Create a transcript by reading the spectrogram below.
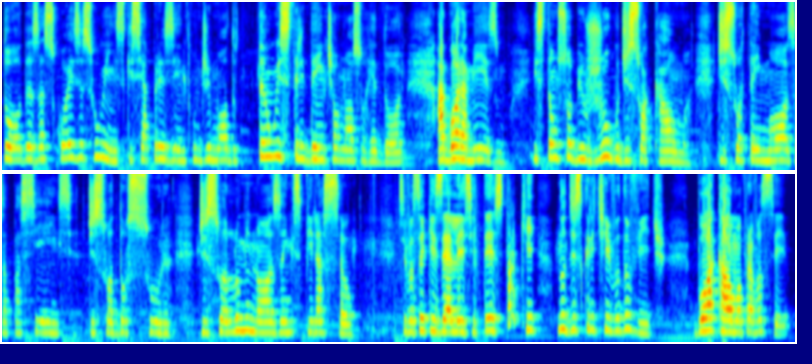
Todas as coisas ruins que se apresentam de modo tão estridente ao nosso redor, agora mesmo, estão sob o jugo de sua calma, de sua teimosa paciência, de sua doçura, de sua luminosa inspiração. Se você quiser ler esse texto, está aqui no descritivo do vídeo. Boa calma para você.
